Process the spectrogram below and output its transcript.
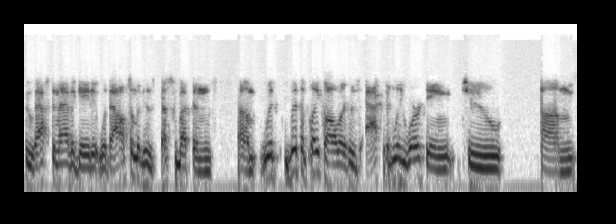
who has to navigate it without some of his best weapons, um, with with a play caller who's actively working to um,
